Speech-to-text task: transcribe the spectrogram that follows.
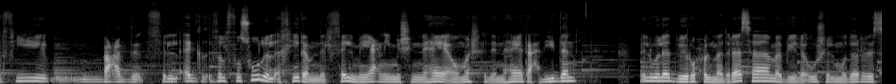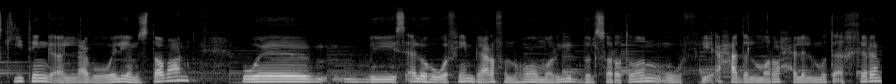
في بعد في. في الفصول الأخيرة من الفيلم يعني مش النهاية أو مشهد النهاية تحديدا الولاد بيروحوا المدرسة ما بيلاقوش المدرس كيتنج لعبه ويليامز طبعا وبيسألوا هو فين بيعرفوا إن هو مريض بالسرطان وفي أحد المراحل المتأخرة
